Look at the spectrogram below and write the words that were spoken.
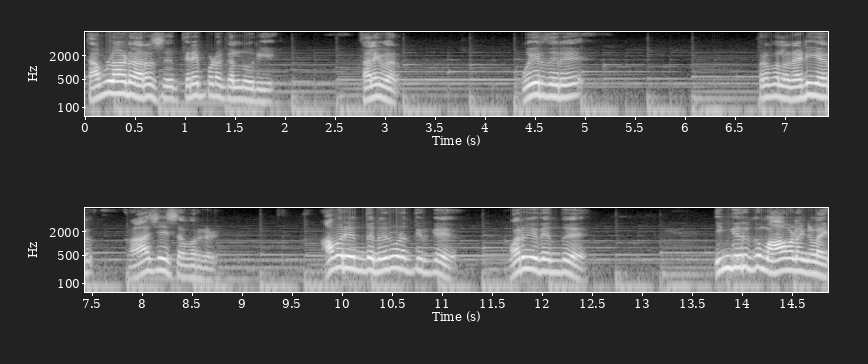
தமிழ்நாடு அரசு திரைப்படக் கல்லூரி தலைவர் உயர்திரு பிரபல நடிகர் ராஜேஷ் அவர்கள். அவர் இந்த நிறுவனத்திற்கு வருகை தந்து இங்கிருக்கும் ஆவணங்களை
